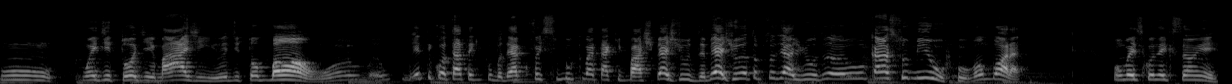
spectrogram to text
um, um editor de imagem, um editor bom. Entre em contato aqui com o Boneco, o Facebook vai estar aqui embaixo. Me ajuda, me ajuda, eu tô precisando de ajuda. O cara sumiu. Vambora. Vamos ver essa conexão aí.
